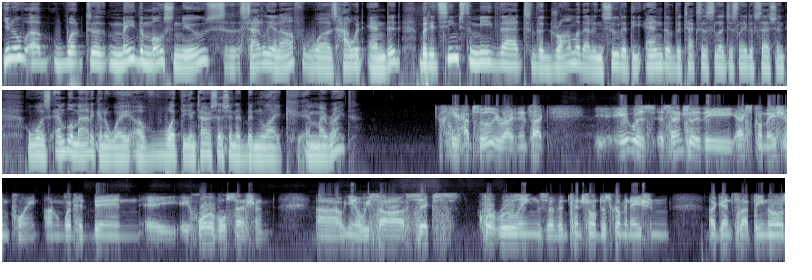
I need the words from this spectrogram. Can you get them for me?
You know uh, what uh, made the most news, uh, sadly enough, was how it ended. But it seems to me that the drama that ensued at the end of the Texas legislative session was emblematic in a way of what the entire session had been like. Am I right? You're absolutely right. In fact. It was essentially the exclamation point on what had been a, a horrible session. Uh, you know, we saw six court rulings of intentional discrimination against Latinos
